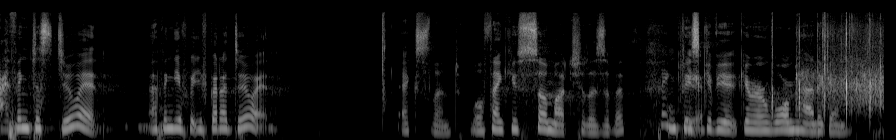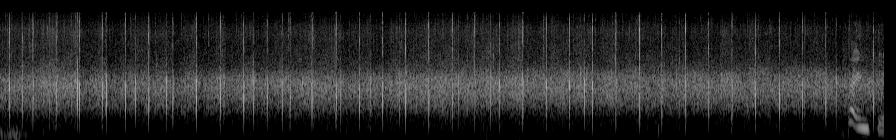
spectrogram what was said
I think just do it. I think you've, you've got to do it. Excellent. Well, thank you so much, Elizabeth. Thank Please you. give you give her a warm hand again. Thank you.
